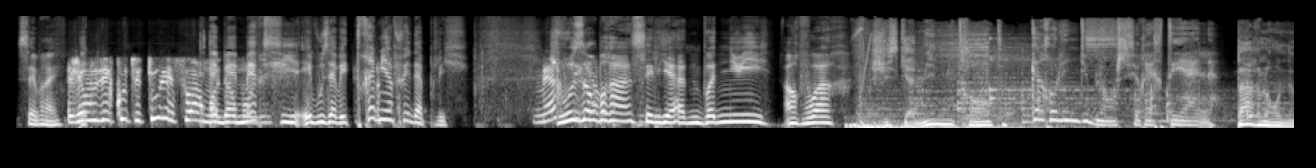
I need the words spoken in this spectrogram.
c'est vrai. Je vous écoute tous les soirs, moi. Eh ben, merci. Et vous avez très bien fait d'appeler. Merci, Je vous embrasse, Eliane. Bonne nuit. Au revoir. Jusqu'à minuit 30, Caroline Dublanche sur RTL. parlons-nous.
